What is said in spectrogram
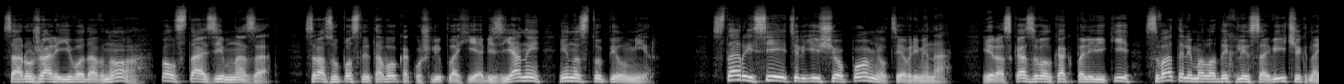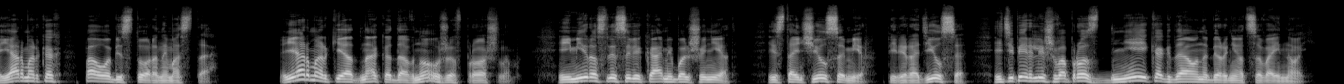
Сооружали его давно, полста зим назад, сразу после того, как ушли плохие обезьяны и наступил мир. Старый сеятель еще помнил те времена – и рассказывал, как полевики сватали молодых лесовичек на ярмарках по обе стороны моста. Ярмарки, однако, давно уже в прошлом. И мира с лесовиками больше нет. Истончился мир, переродился, и теперь лишь вопрос дней, когда он обернется войной.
